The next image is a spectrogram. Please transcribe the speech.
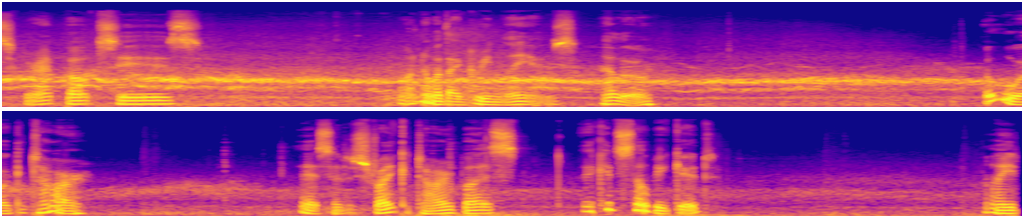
Cigarette boxes. I don't know what that green light is. Hello. Oh, a guitar. It's a destroyed guitar, but it could still be good. All you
